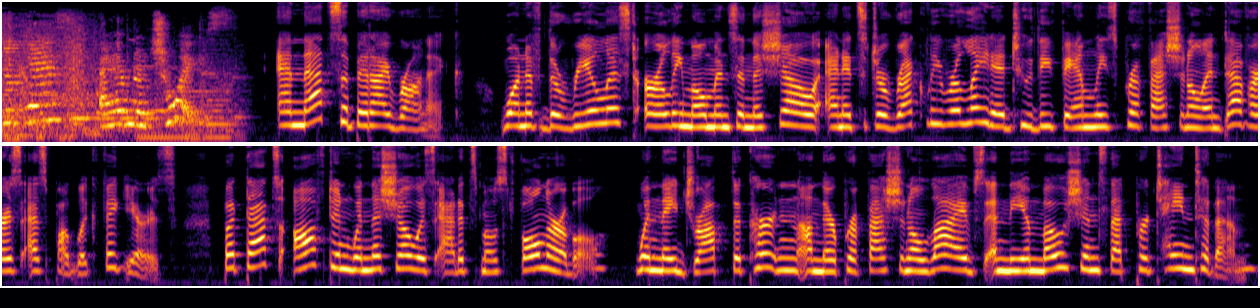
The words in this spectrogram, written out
Suitcase? I have no choice. And that's a bit ironic. One of the realest early moments in the show, and it's directly related to the family's professional endeavors as public figures. But that's often when the show is at its most vulnerable, when they drop the curtain on their professional lives and the emotions that pertain to them.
